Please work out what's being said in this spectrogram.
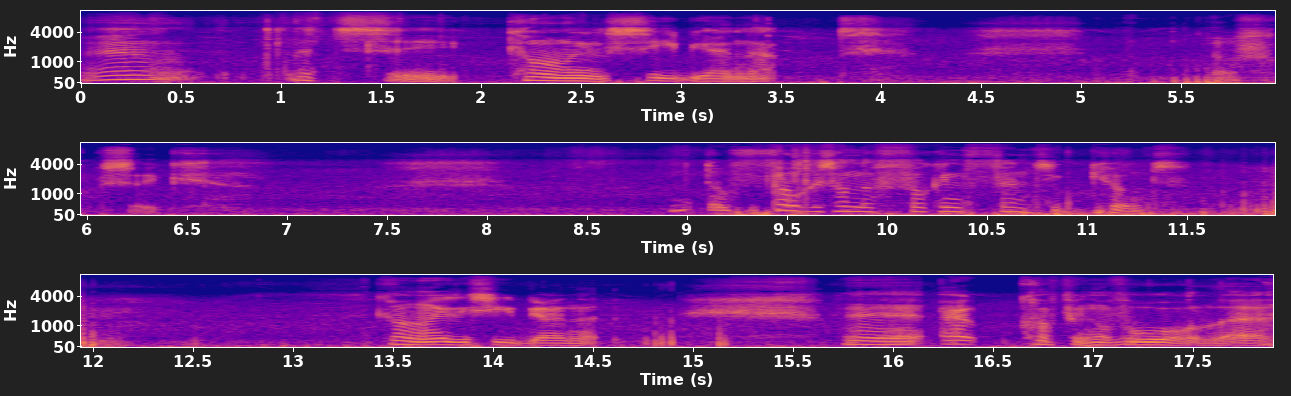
Well, let's see. Can't really see behind that. Oh fuck's sake! Don't focus on the fucking fence, you cunt can't really see behind that uh, outcropping of wall there.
